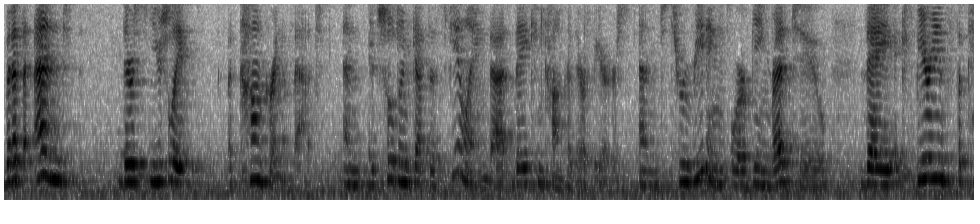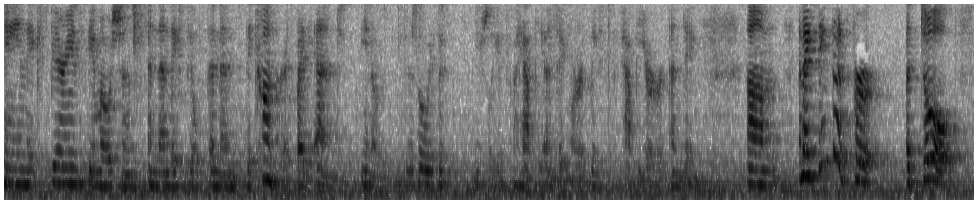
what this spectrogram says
but at the end there's usually a conquering of that and the children get this feeling that they can conquer their fears. And through reading or being read to they experience the pain they experience the emotions and then they feel and then they conquer it by the end. You know there's always a usually a happy ending or at least a happier ending. Um, and I think that for adults,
